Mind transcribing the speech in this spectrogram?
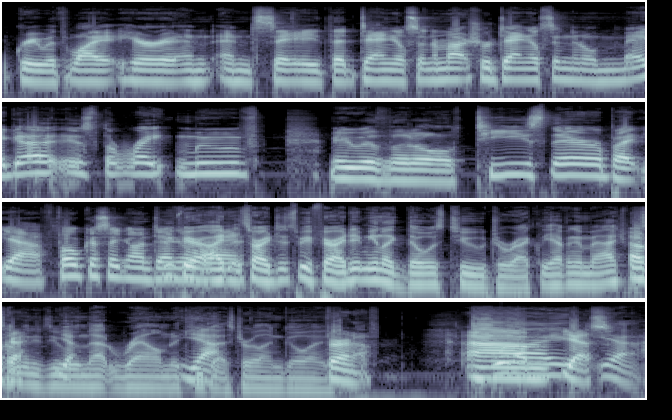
agree with Wyatt here and and say that Danielson. I'm not sure Danielson and Omega is the right move. Maybe with a little tease there, but yeah, focusing on Daniel. Fair, I, sorry, just to be fair, I didn't mean like those two directly having a match, but okay. something to do yeah. in that realm to keep yeah. that storyline going. Fair enough. Um, I, yes. Yeah.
